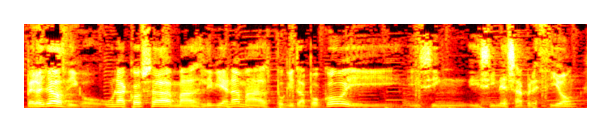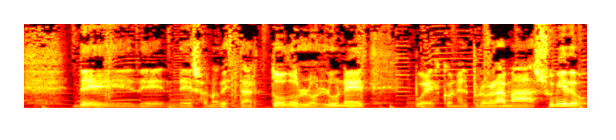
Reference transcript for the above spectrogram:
Pero ya os digo, una cosa más liviana, más poquito a poco y, sin, esa presión de, eso, ¿no? De estar todos los lunes pues con el programa subido.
